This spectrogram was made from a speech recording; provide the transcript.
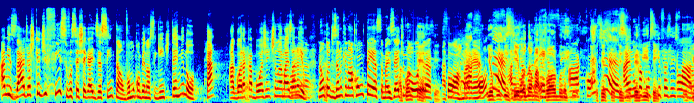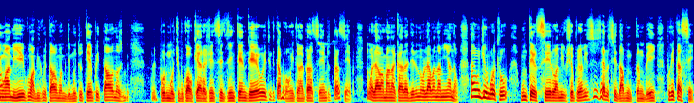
Amizade, eu acho que é difícil você chegar e dizer assim, então, vamos combinar o seguinte, terminou, tá? Agora acabou, a gente não é mais Agora amigo. não. Não tô dizendo que não aconteça, mas é de uma outra Acontece. forma, né? Acontece. Eu vou dizer, vou dar uma Acontece. fórmula. que Acontece. Vocês, vocês Ah, me eu nunca permitem. consegui fazer isso, Eu claro. tinha um amigo, um amigo tal, um amigo de muito tempo e tal, nós, por motivo qualquer, a gente se desentendeu e disse que tá bom, então é para sempre, para sempre. Não olhava mais na cara dele, não olhava na minha, não. Aí um dia um outro, um terceiro amigo chegou para mim, vocês eram, se davam tão bem, porque tá assim.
